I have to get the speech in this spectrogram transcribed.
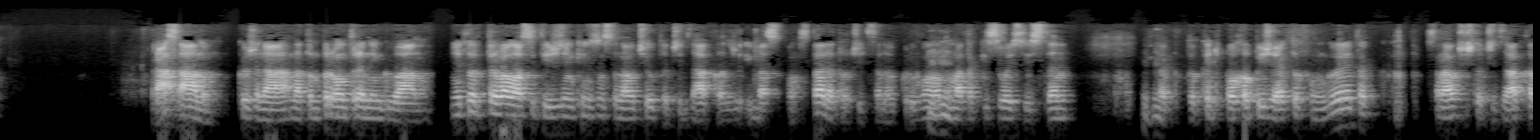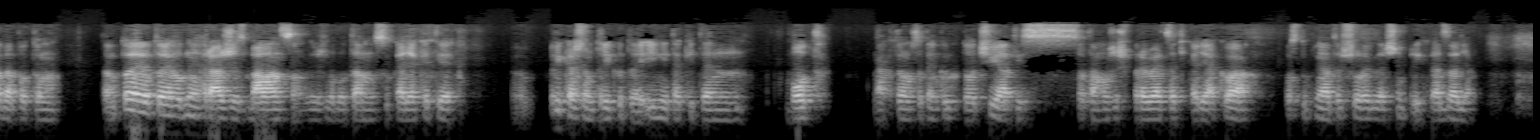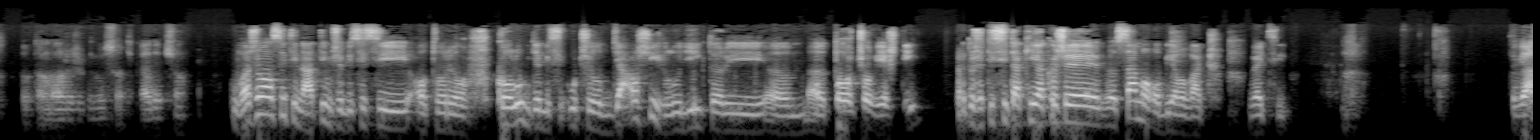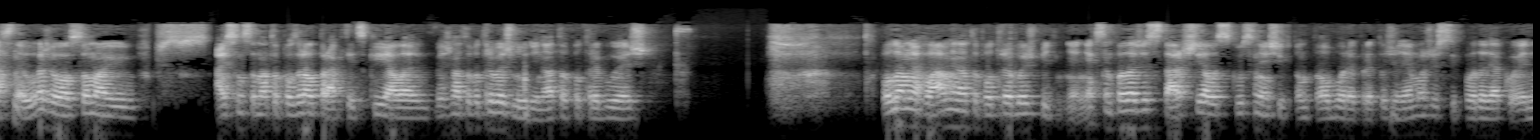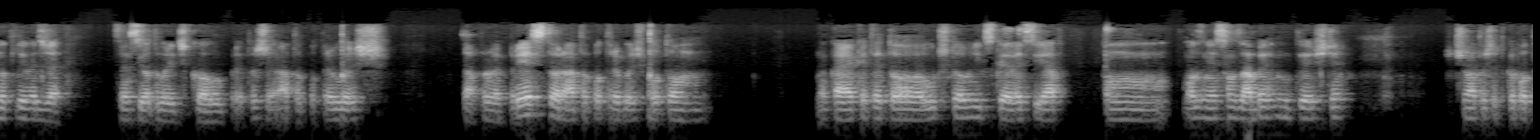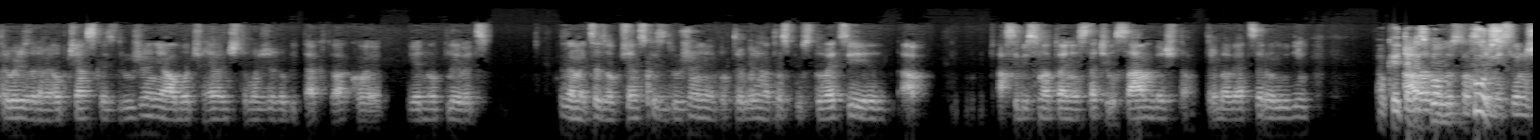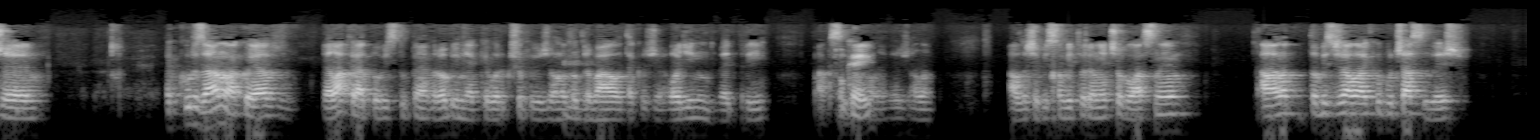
raz áno. akože na, na tom prvom tréningu áno. Mne to trvalo asi týždeň, kým som sa naučil točiť základ, že iba sa stať a točiť sa do kruhu. Ono to mhm. má taký svoj systém. Mm-hmm. Tak to, keď pochopíš, jak to funguje, tak sa naučíš točiť základ a potom tam to je, to je hodne hra, že s balansom, vieš, lebo tam sú kaďaké tie, pri každom triku to je iný taký ten bod, na ktorom sa ten kruh točí a ty sa tam môžeš previacať kaďako a postupne na to človek začne prichádzať a potom môžeš vymýšľať kadečo. Uvažoval si ty nad tým, že by si si otvoril školu, kde by si učil ďalších ľudí, ktorí to, čo vieš ty? Pretože ty si taký akože samoobjavovač veci. Tak jasné, uvažoval som aj, aj som sa na to pozeral prakticky, ale vieš, na to potrebuješ ľudí, na to potrebuješ podľa mňa hlavne na to potrebuješ byť, ne, nechcem povedať, že starší, ale skúsenejší v tomto obore, pretože nemôžeš si povedať ako jednotlivec, že chcem si otvoriť školu, pretože na to potrebuješ za prvé priestor, na to potrebuješ potom no kajaké tieto účtovnícke veci a v tom moc nie som zabehnutý ešte. Čo na to všetko potrebuješ, zrejme občianske združenie, alebo čo neviem, či to môžeš robiť takto, ako je jednotlivec zrejme cez občianske združenie, potrebuješ na to spustu veci a asi by som na to aj nestačil sám, vieš, tam treba viacero ľudí. OK, tak aspoň kurz. myslím, že tak kurz áno, ako ja veľakrát po vystúpeniach robím nejaké workshopy, že ono to mhm. trvá ale tak, že hodinu, dve, tri maximálne, okay. vieš, ale, ale že by som vytvoril niečo vlastné, ale to by si žalo aj kúpu času, vieš,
